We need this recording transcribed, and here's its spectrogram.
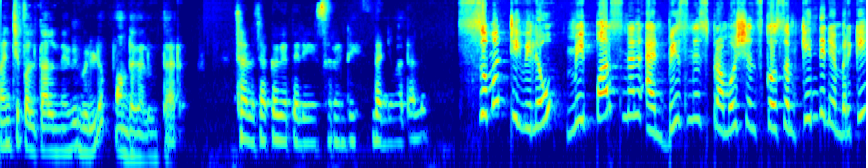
మంచి ఫలితాలు అనేవి వీళ్ళు పొందగలుగుతారు. చాలా చక్కగా తెలియజేశారండి. ధన్యవాదాలు. సుమన్ టీవీలో మీ పర్సనల్ అండ్ బిజినెస్ ప్రమోషన్స్ కోసం కింది నెంబర్కి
